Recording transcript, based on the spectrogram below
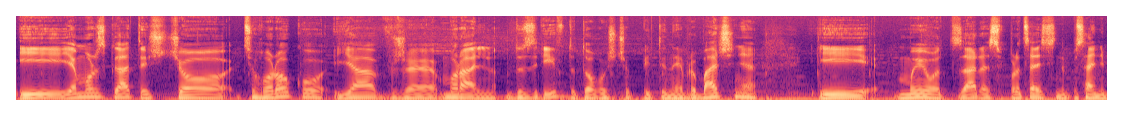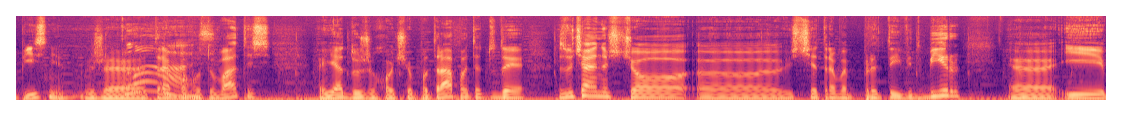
І я можу сказати, що цього року я вже морально дозрів до того, щоб піти на Євробачення. І ми, от зараз в процесі написання пісні, вже Клас! треба готуватись. Я дуже хочу потрапити туди. Звичайно, що ще треба прийти відбір, е, і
